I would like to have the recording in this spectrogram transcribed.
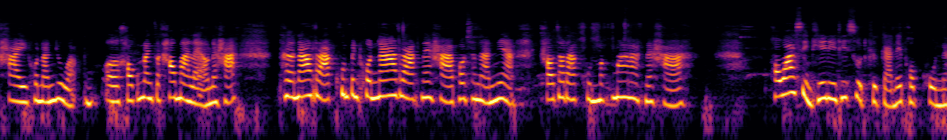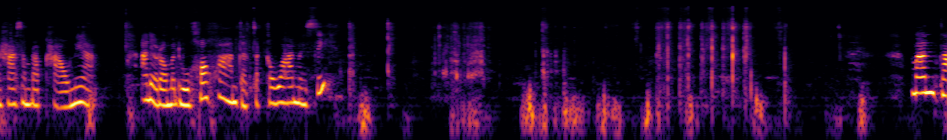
ใครคนนั้นอยู่อะเออเขากำลังจะเข้ามาแล้วนะคะ เธอน่ารักคุณเป็นคนน่ารักนะคะ เพราะฉะนั้นเนี่ยเขาจะรักคุณมาก ๆนะคะ เพราะว่าสิ่งที่ดีที่สุดคือการได้พบคุณนะคะสำหรับเขาเนี่ยอะเดี๋ยวเรามาดูข้อความจากจักรวาลหน่อยสิ มั่นใจ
